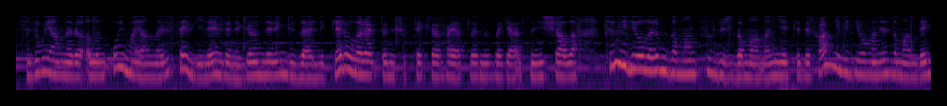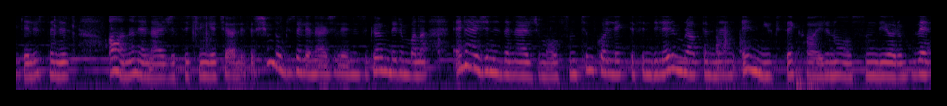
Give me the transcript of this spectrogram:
Sizi uyanları alın, uymayanları sevgiyle evrene gönderin. Güzellikler olarak dönüşüp tekrar hayatlarınıza gelsin inşallah. Tüm videolarım zamansız bir zamana niyetlidir. Hangi videoma ne zaman denk gelirseniz anın enerjisi için geçerlidir. Şimdi o güzel enerjilerinizi gönderin bana. Enerjiniz enerjim olsun. Tüm kolektifin dilerim Rabbimden en yüksek hayrını olsun diyorum ve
